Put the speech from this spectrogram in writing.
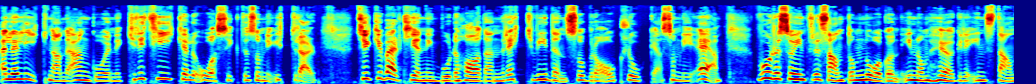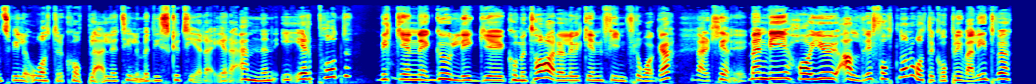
eller liknande angående kritik eller åsikter som ni yttrar? Tycker verkligen ni borde ha den räckvidden så bra och kloka som ni är. Vore så intressant om någon inom högre instans ville återkoppla eller till och med diskutera era ämnen i er podd. Vilken gullig eh, kommentar eller vilken fin fråga. Verkligen. Men vi har ju aldrig fått någon återkoppling väl? Inte vad jag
